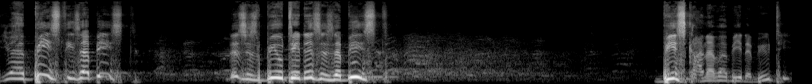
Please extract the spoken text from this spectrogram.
You're a beast. He's a beast. This is beauty. This is a beast. Beast can never be the beauty.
